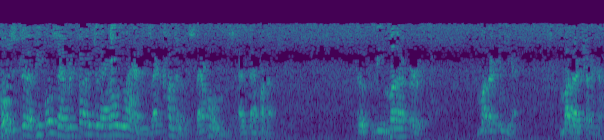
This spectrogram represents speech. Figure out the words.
Most uh, peoples have referred to their own lands, their continents, their homes, as their mother the, the Mother Earth, Mother India, Mother China,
